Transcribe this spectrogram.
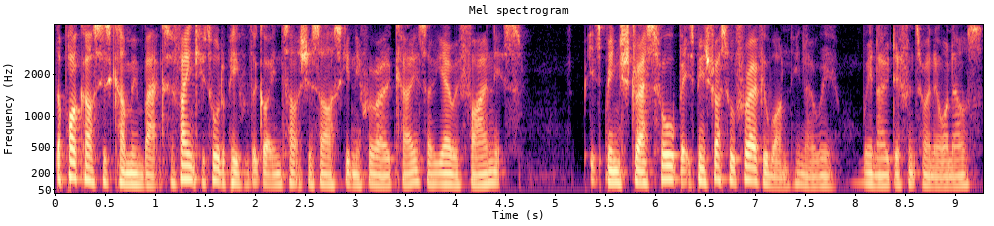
the podcast is coming back. So thank you to all the people that got in touch just asking if we're okay. So yeah, we're fine. It's it's been stressful, but it's been stressful for everyone. You know, we we're no different to anyone else.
